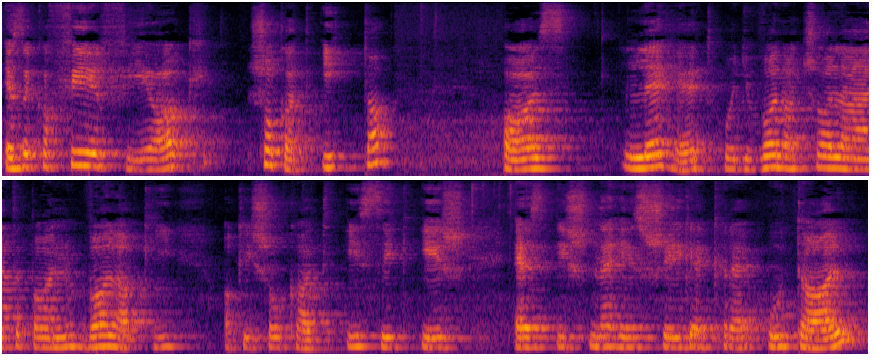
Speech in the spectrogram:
Ezek a férfiak sokat ittak, az lehet, hogy van a családban valaki, aki sokat iszik, és ez is nehézségekre utal.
